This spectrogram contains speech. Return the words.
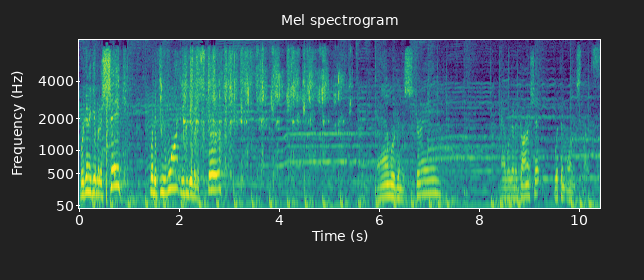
We're gonna give it a shake, but if you want, you can give it a stir. And we're gonna strain, and we're gonna garnish it with an orange slice.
